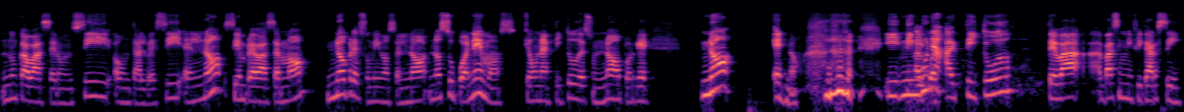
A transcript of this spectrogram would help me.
nunca va a ser un sí o un tal vez sí. El no siempre va a ser no. No presumimos el no, no suponemos que una actitud es un no, porque no es no. y ninguna actitud te va, va a significar sí.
